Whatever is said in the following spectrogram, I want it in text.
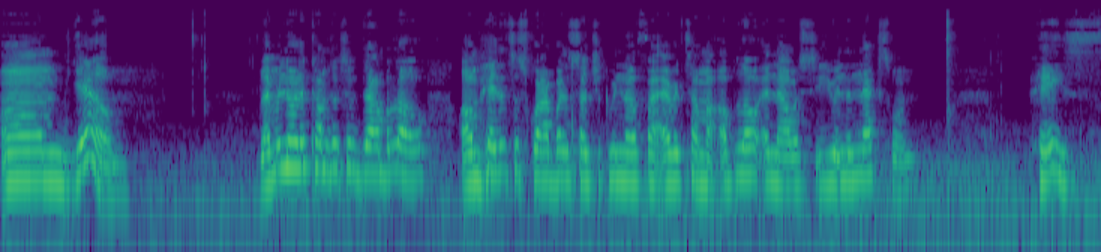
Um, yeah. Let me know in the comment section down below. Um, hit the subscribe button so you can be notified every time I upload. And I will see you in the next one. Peace.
